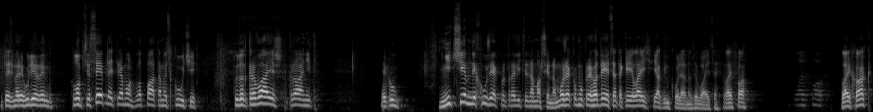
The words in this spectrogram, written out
Тобто ми регулюємо, хлопці сиплять прямо лопатами з кучі. Тут відкриваєш кранік. Яку нічим не хуже, як протравительна машина. Може кому пригодиться такий лай, як він Коля називається? Лайфа? Лайфхак?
